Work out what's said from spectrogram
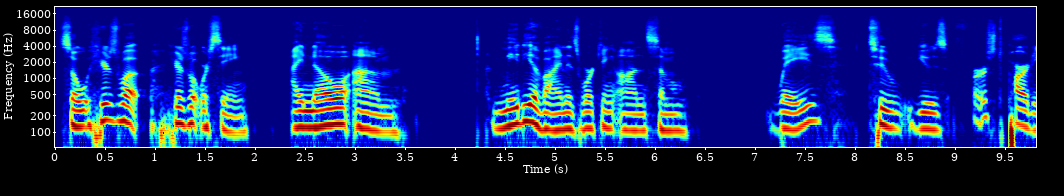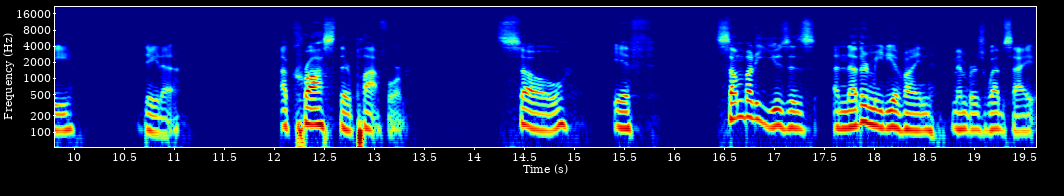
so here's what here's what we're seeing. I know um, Mediavine is working on some ways to use first party data across their platform. So if somebody uses another Mediavine member's website,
